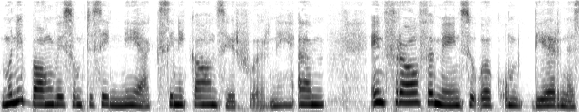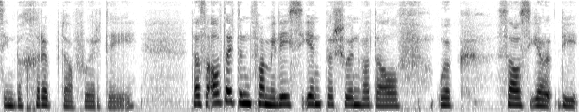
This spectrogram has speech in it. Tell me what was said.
moenie bang wees om te sê nee, ek sien nie kans hiervoor nie. Ehm um, en vra vir mense ook om deernis en begrip daarvoor te hê. Daar's altyd in families een persoon wat half ook selfs jou die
